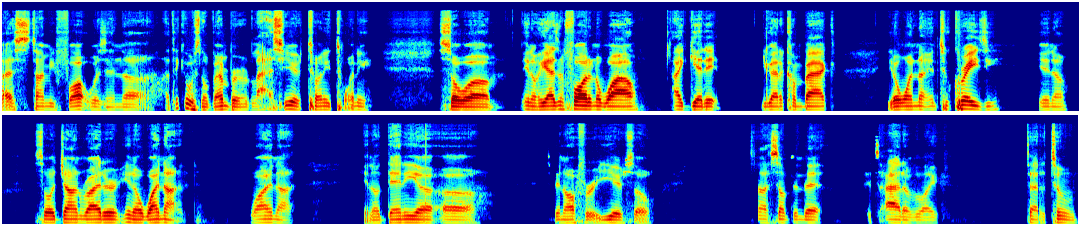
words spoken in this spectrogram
Last time he fought was in, uh, I think it was November last year, 2020. So, um, you know, he hasn't fought in a while. I get it. You got to come back. You don't want nothing too crazy, you know. So, John Ryder, you know, why not? Why not? you know, Danny uh uh has been off for a year, so it's not something that it's out of like it's out of tune.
